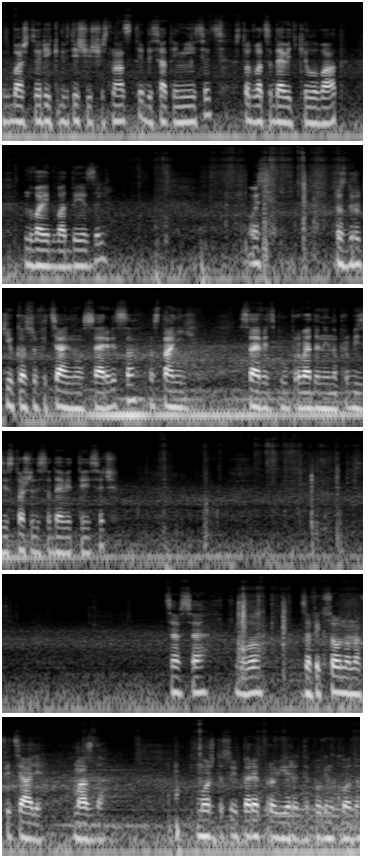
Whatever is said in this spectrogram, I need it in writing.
Ось бачите, рік 2016, 10 місяць, 129 кВт, 2,2 дизель. Ось роздруківка з офіціального сервісу. Останній сервіс був проведений на пробізі 169 тисяч. Це все було зафіксовано на офіціалі Mazda. Можете собі перепровірити по він-коду.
